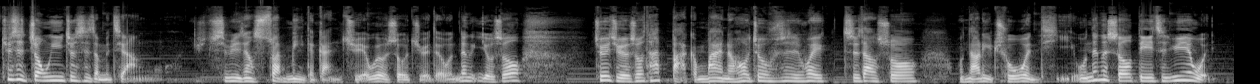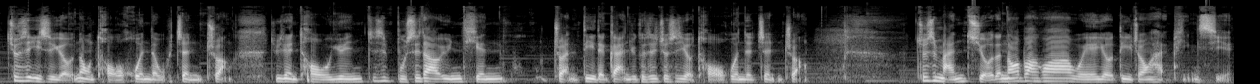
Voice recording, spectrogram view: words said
就是中医就是怎么讲？是不是像算命的感觉？我有时候觉得，我那个有时候就会觉得说，他把个脉，然后就是会知道说我哪里出问题。我那个时候第一次，因为我就是一直有那种头昏的症状，就有点头晕，就是不是到晕天转地的感觉，可是就是有头昏的症状，就是蛮久的。然后包括我也有地中海贫血。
